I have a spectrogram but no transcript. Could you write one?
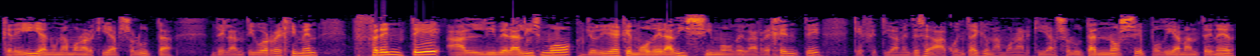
creía en una monarquía absoluta del antiguo régimen frente al liberalismo yo diría que moderadísimo de la regente, que efectivamente se daba cuenta de que una monarquía absoluta no se podía mantener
